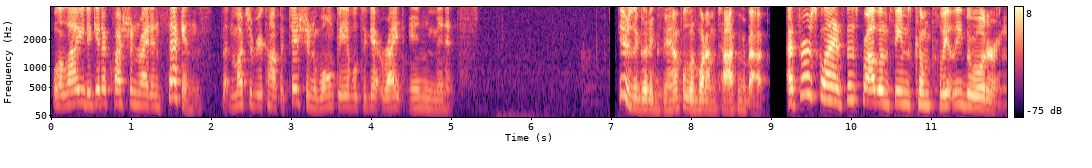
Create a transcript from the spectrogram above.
will allow you to get a question right in seconds that much of your competition won't be able to get right in minutes. Here's a good example of what I'm talking about. At first glance, this problem seems completely bewildering.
